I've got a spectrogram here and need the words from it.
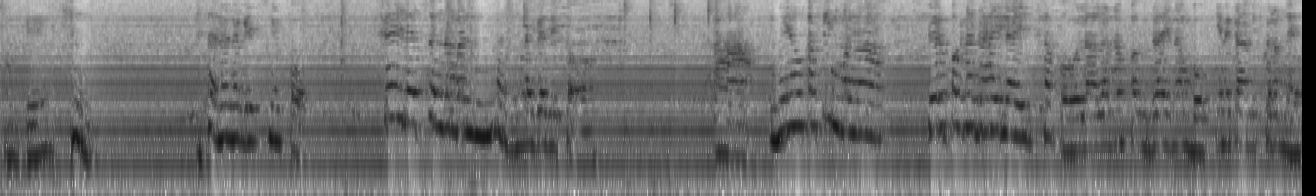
Okay? Sana nag-gets nyo po. So, highlights lang naman na ganito. Ah, mayroon kasing mga pero pag nag-highlights ako, lalo na pag dry ng buhok, ginagamit ko lang 9%,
